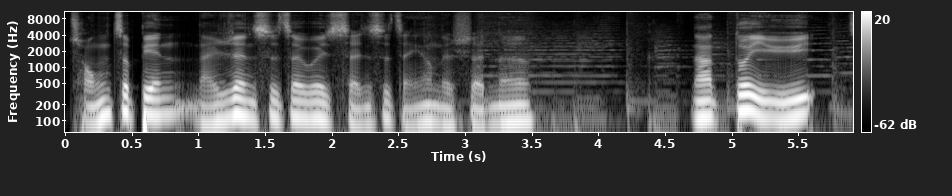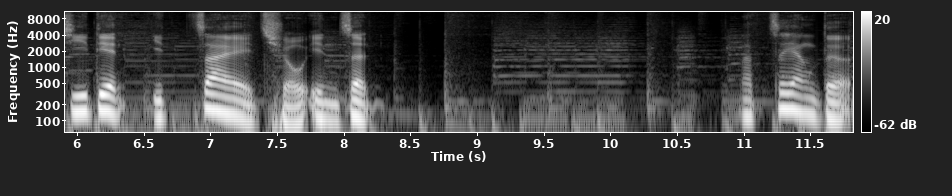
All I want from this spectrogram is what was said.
从这边来认识这位神是怎样的神呢？那对于积电一再求印证。那这样的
